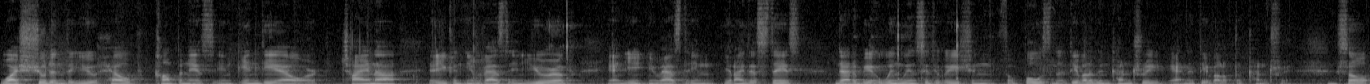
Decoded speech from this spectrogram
Why shouldn't you help companies in India or China? Uh, You can invest in Europe and invest in United States. That would be a win-win situation for both the developing country and the developed country. So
